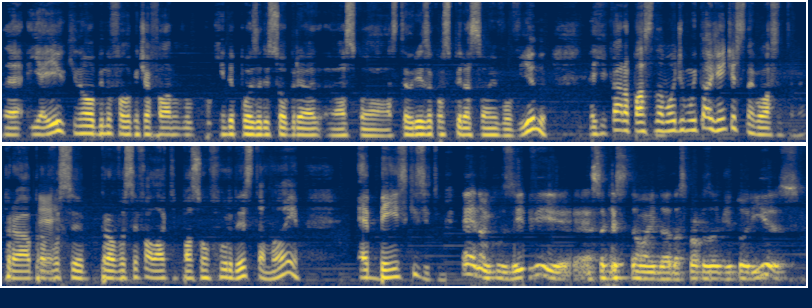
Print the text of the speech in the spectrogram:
é, e aí, que o Albino falou que a gente ia falar um pouquinho depois ali sobre a, as, as, teorias da conspiração envolvida, é que, cara, passa na mão de muita gente esse negócio, entendeu? Pra, pra, é. você, pra você falar que passou um furo desse tamanho, é bem esquisito. É, não, inclusive, essa questão aí das próprias auditorias,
